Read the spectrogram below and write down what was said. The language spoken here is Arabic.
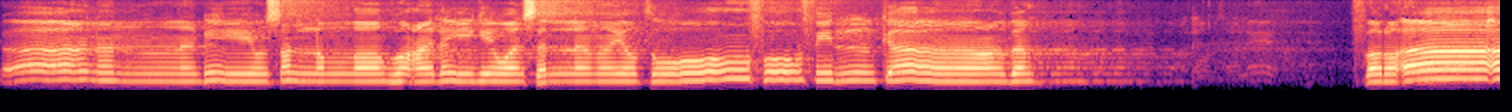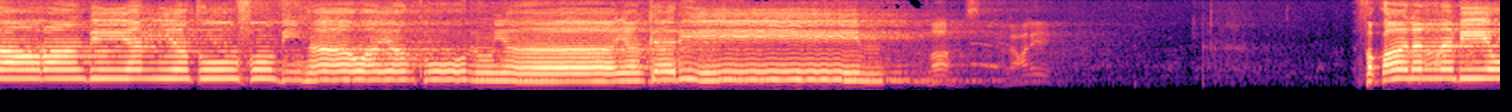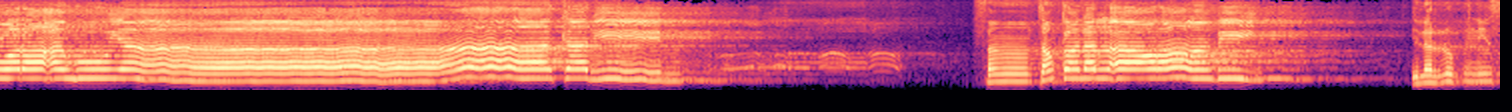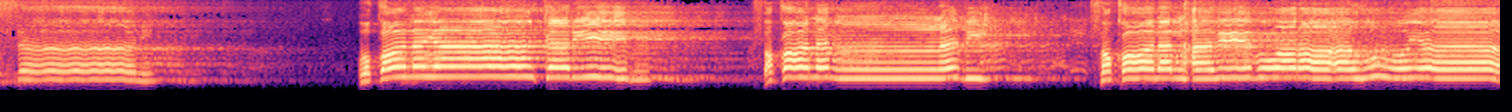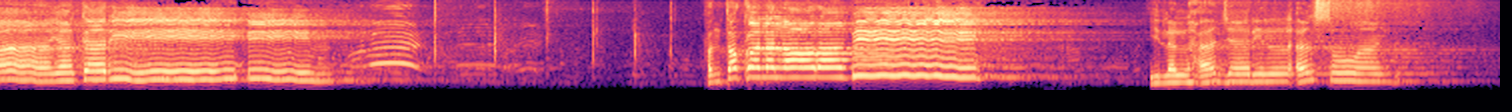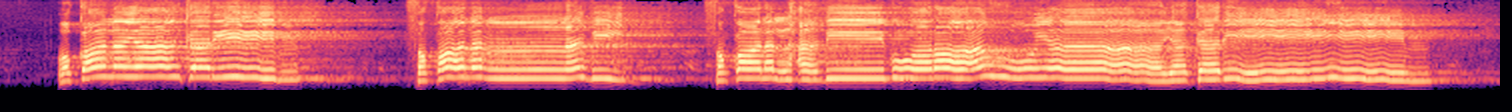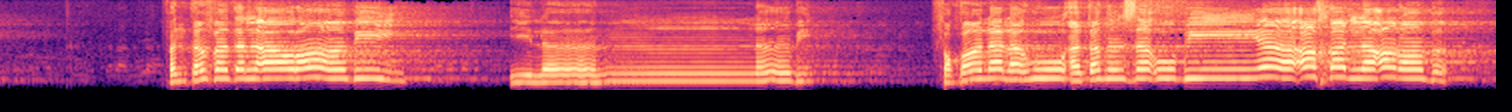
كان النبي صلى الله عليه وسلم يطوف في الكعبة. فرأى أعرابيا يطوف بها ويقول يا يا كريم. فقال النبي وراءه يا كريم. فانتقل الأعرابي إلى الركن الثاني. وقال يا كريم فقال النبي فقال الحبيب وراءه يا يا كريم. فانتقل الأعرابي إلى الحجر الأسود. وقال يا كريم فقال النبي فقال الحبيب وراءه يا يا كريم. فانتفد الأعرابي إلى النبي. فقال له أتهزأ بي يا أخ العرب؟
